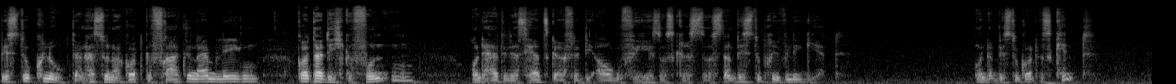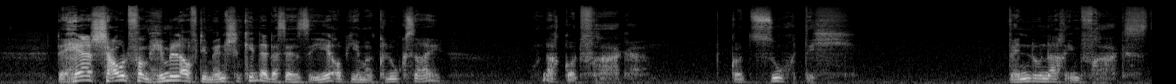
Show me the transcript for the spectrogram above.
bist du klug. Dann hast du nach Gott gefragt in deinem Leben Gott hat dich gefunden und er hat dir das Herz geöffnet, die Augen für Jesus Christus. Dann bist du privilegiert. Und dann bist du Gottes Kind. Der Herr schaut vom Himmel auf die Menschenkinder, dass er sehe, ob jemand klug sei und nach Gott frage. Gott sucht dich. Wenn du nach ihm fragst,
